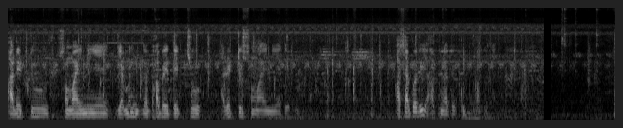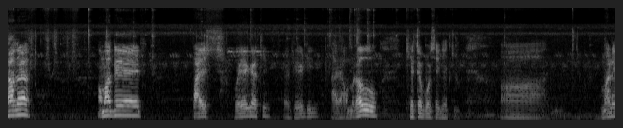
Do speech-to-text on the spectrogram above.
আরেকটু সময় নিয়ে যেমনভাবে দেখছ, আরেকটু সময় নিয়ে দেখুন। আশা করি আপনাদের খুব ভালো লাগবে। তাহলে আমাদের পায়েস হয়ে গেছে রেডি আর আমরাও খেতে বসে গেছি। আর মানে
